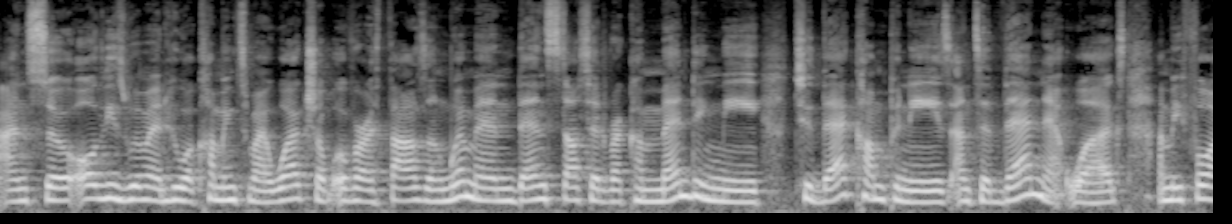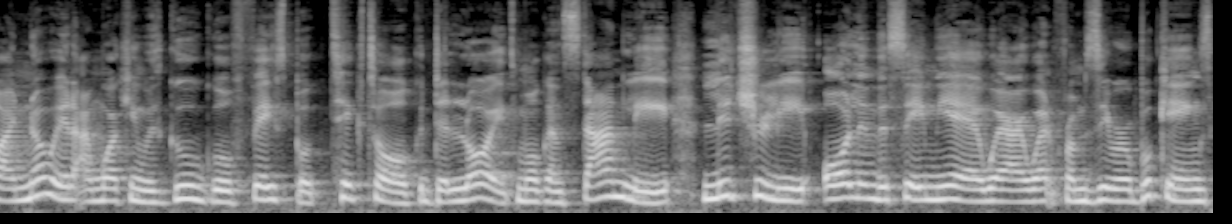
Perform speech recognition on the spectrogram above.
And so, all these women who were coming to my workshop, over a thousand women, then started recommending me to their companies and to their networks. And before I know it, I'm working with Google, Facebook, TikTok, Deloitte, Morgan Stanley, literally all in the same same year where I went from zero bookings,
